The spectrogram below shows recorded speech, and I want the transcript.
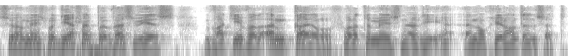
So 'n mens moet deeglik bewus wees wat jy wil inkuil voordat 'n mens nou die inokulant insit.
